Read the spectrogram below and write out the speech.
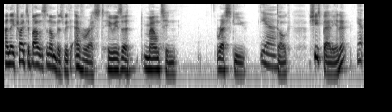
and they tried to balance the numbers with Everest, who is a mountain rescue Yeah. dog. She's barely in it. Yep.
